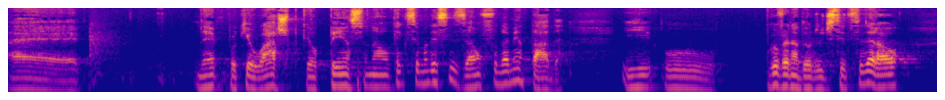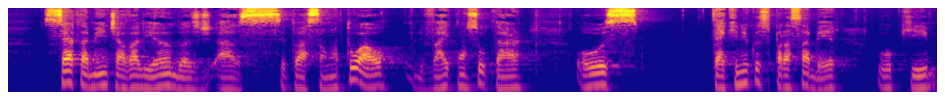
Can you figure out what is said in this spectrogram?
é, né, porque eu acho, porque eu penso, não, tem que ser uma decisão fundamentada. E o governador do Distrito Federal, certamente avaliando a situação atual, ele vai consultar os técnicos para saber o que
